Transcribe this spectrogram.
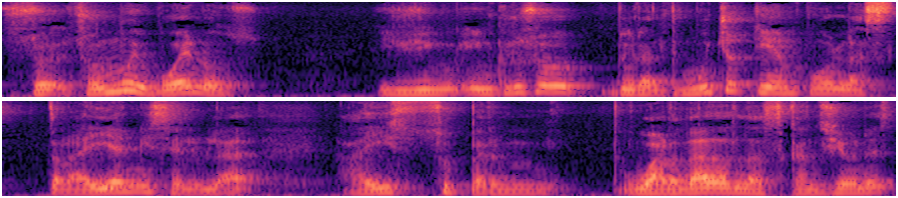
son muy buenos. Y incluso durante mucho tiempo las traía en mi celular, ahí súper guardadas las canciones,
